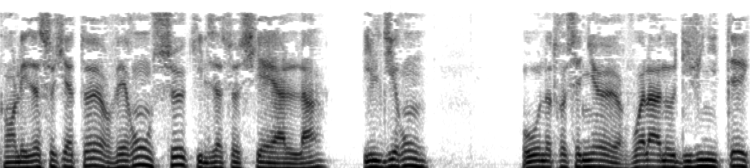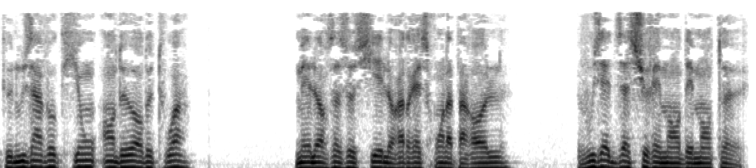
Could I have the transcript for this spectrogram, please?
Quand les associateurs verront ceux qu'ils associaient à Allah, ils diront Ô notre Seigneur, voilà nos divinités que nous invoquions en dehors de toi. Mais leurs associés leur adresseront la parole. Vous êtes assurément des menteurs.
